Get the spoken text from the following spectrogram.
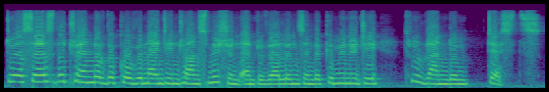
to assess the trend of the COVID-19 transmission and prevalence in the community through random tests.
